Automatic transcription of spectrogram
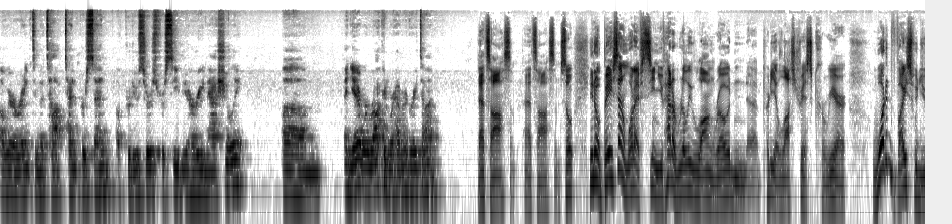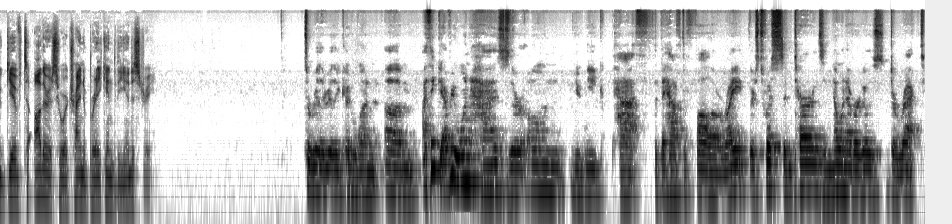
Uh, we are ranked in the top 10% of producers for CBRE nationally. Um, and yeah, we're rocking. We're having a great time. That's awesome. That's awesome. So, you know, based on what I've seen, you've had a really long road and a pretty illustrious career. What advice would you give to others who are trying to break into the industry? It's a really, really good one. Um, I think everyone has their own unique path that they have to follow, right? There's twists and turns, and no one ever goes direct.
